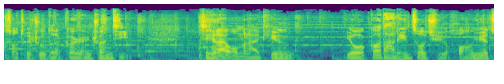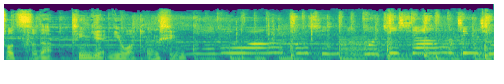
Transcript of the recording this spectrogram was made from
所推出的个人专辑。接下来我们来听由高大林作曲、黄月作词的《今夜你我同行》。你我同行，我只想尽情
